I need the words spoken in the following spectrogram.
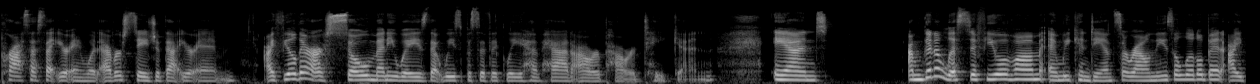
process that you're in, whatever stage of that you're in. I feel there are so many ways that we specifically have had our power taken. And I'm going to list a few of them and we can dance around these a little bit. I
